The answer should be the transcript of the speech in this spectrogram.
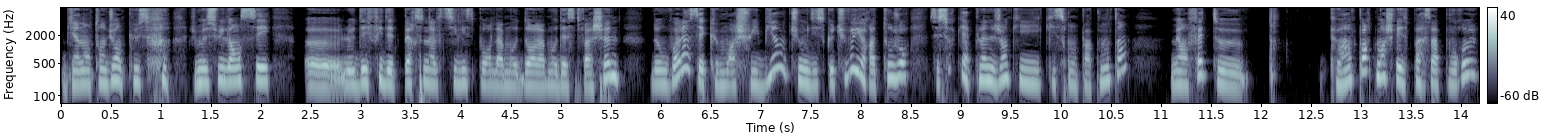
Bien entendu, en plus, je me suis lancé euh, le défi d'être personnel styliste pour dans la modeste fashion. Donc voilà, c'est que moi je suis bien, tu me dis ce que tu veux, il y aura toujours... C'est sûr qu'il y a plein de gens qui ne seront pas contents, mais en fait, euh, peu importe, moi je fais pas ça pour eux,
